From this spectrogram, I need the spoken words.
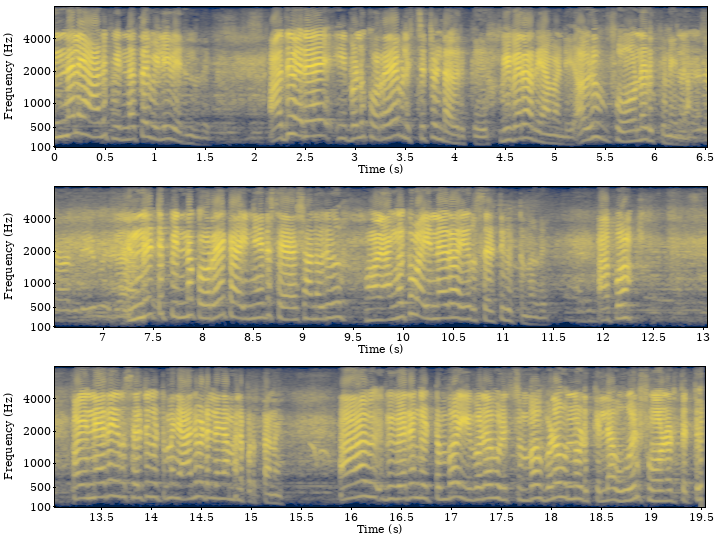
ഇന്നലെയാണ് പിന്നത്തെ വിളി വരുന്നത്. അതുവരെ ഇവൾ കുറെ വിളിച്ചിട്ടുണ്ട് അവർക്ക്. വിവരം അറിയാൻ വേണ്ടി. അവർ ഫോൺ എടുക്കണില്ല. എന്നിട്ട് പിന്നെ കുറെ കഴിഞ്ഞതിന്റെ ശേഷമാണ് ഒരു ഞങ്ങൾക്ക് വൈകുന്നേരം ഈ റിസൾട്ട് കിട്ടുന്നത്. അപ്പം വൈകുന്നേരം ഈ റിസൾട്ട് കിട്ടുമ്പോൾ ഞാനിവിടെ അല്ല ഞാൻ മലപ്പുറത്താണ്. ആ വിവരം കിട്ടുമ്പോൾ ഇവളെ വിളിച്ചുമ്പോൾ ഇവളെ ഒന്നും എടുക്കില്ല. ഒരു ഫോൺ എടുത്തിട്ട്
